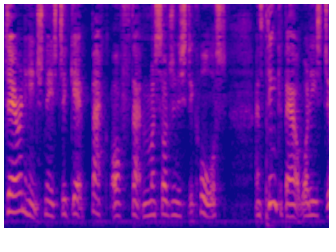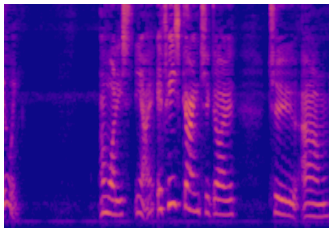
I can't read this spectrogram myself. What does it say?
Derryn Hinch needs to get back off that misogynistic horse and think about what he's doing and what he's, you know, if he's going to go to um,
